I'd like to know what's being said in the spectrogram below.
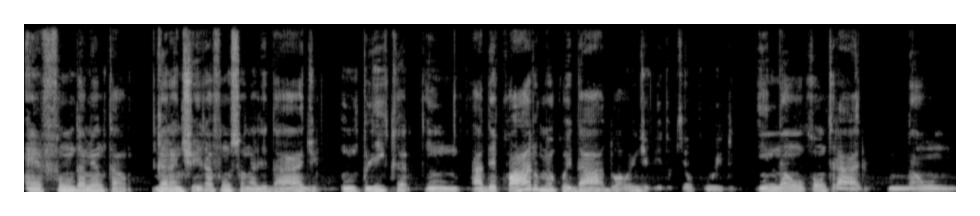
é fundamental. Garantir a funcionalidade implica em adequar o meu cuidado ao indivíduo que eu cuido e não o contrário, não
